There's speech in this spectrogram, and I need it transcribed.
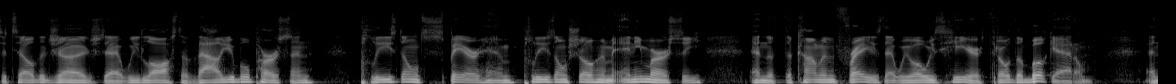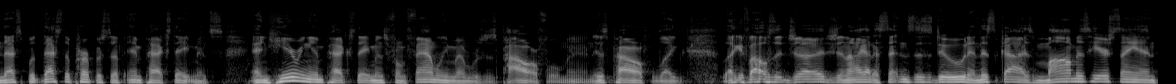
to tell the judge that we lost a valuable person. Please don't spare him. Please don't show him any mercy. And the, the common phrase that we always hear, throw the book at him. And that's but that's the purpose of impact statements. And hearing impact statements from family members is powerful, man. It's powerful. Like like if I was a judge and I got to sentence this dude and this guy's mom is here saying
